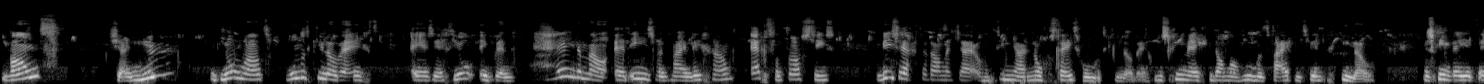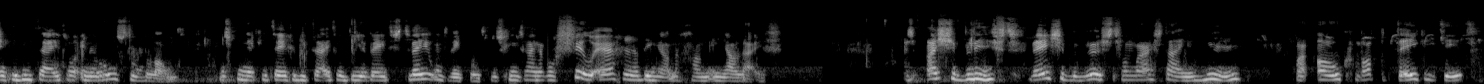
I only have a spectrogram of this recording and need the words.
Want als jij nu, ik noem wat, 100 kilo weegt en je zegt, joh, ik ben helemaal at ease met mijn lichaam, echt fantastisch. Wie zegt er dan dat jij over 10 jaar nog steeds 100 kilo weegt? Misschien weeg je dan wel 125 kilo. Misschien ben je tegen die tijd wel in een rolstoel beland. Misschien heb je tegen die tijd wel diabetes 2 ontwikkeld. Misschien zijn er wel veel ergere dingen aan de gang in jouw lijf. Dus alsjeblieft, wees je bewust van waar sta je nu. Maar ook, wat betekent dit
